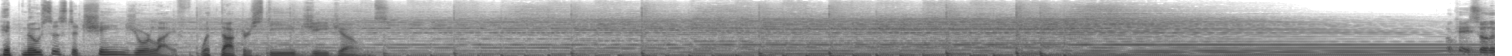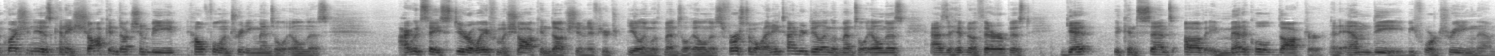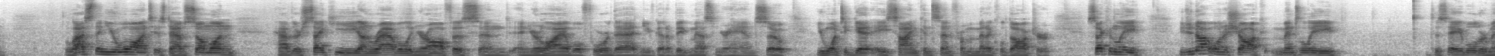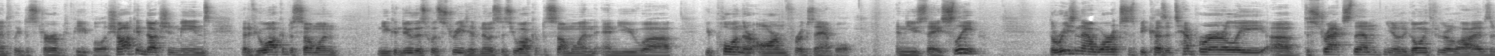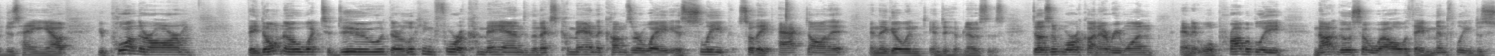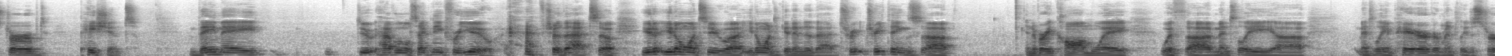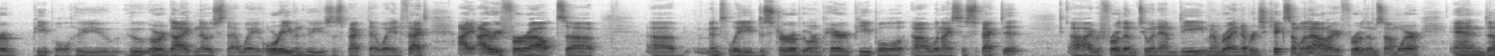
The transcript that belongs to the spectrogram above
Hypnosis to Change Your Life with Dr. Steve G. Jones. Okay, so the question is can a shock induction be helpful in treating mental illness? I would say steer away from a shock induction if you're dealing with mental illness. First of all, anytime you're dealing with mental illness as a hypnotherapist, get the consent of a medical doctor, an MD, before treating them. The last thing you want is to have someone have their psyche unravel in your office and, and you're liable for that and you've got a big mess in your hands. So you want to get a signed consent from a medical doctor. Secondly, you do not want to shock mentally disabled or mentally disturbed people. A shock induction means that if you walk up to someone, and you can do this with street hypnosis, you walk up to someone and you, uh, you pull on their arm, for example, and you say, sleep. The reason that works is because it temporarily uh, distracts them. You know, they're going through their lives, they're just hanging out. You pull on their arm, they don't know what to do, they're looking for a command. The next command that comes their way is sleep, so they act on it and they go in, into hypnosis. Doesn't work on everyone, and it will probably not go so well with a mentally disturbed patient. They may do have a little technique for you after that. So you don't, you don't want to uh, you don't want to get into that. Treat treat things uh, in a very calm way with uh, mentally uh, mentally impaired or mentally disturbed people who you who are diagnosed that way, or even who you suspect that way. In fact, I, I refer out uh, uh, mentally disturbed or impaired people when I suspect it. I refer them to an MD. Remember, I never just kick someone out. I refer them somewhere and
